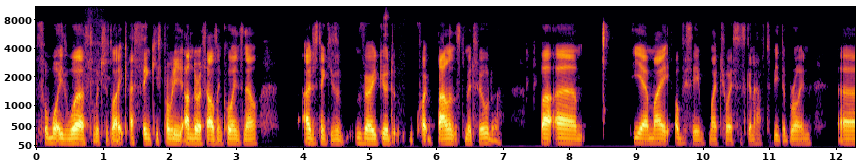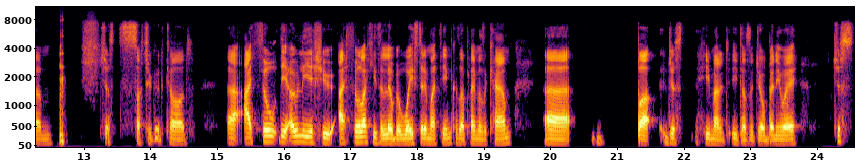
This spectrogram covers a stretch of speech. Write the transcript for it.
for what he's worth, which is like I think he's probably under a thousand coins now. I just think he's a very good, quite balanced midfielder. But um, yeah, my obviously my choice is going to have to be De Bruyne. Um, just such a good card. Uh, I feel the only issue I feel like he's a little bit wasted in my team because I play him as a cam. Uh, but just he managed he does a job anyway. Just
